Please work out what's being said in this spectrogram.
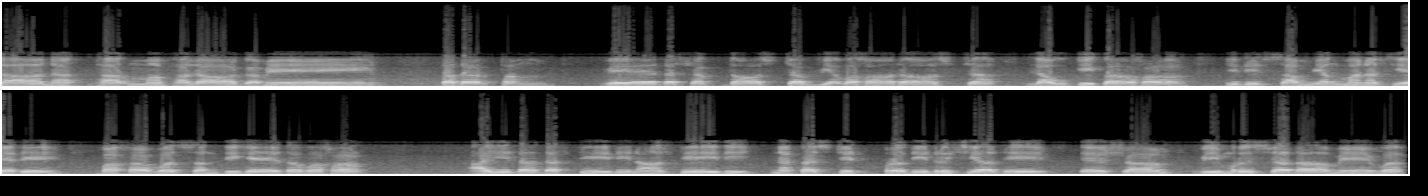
दानधर्मफलागमे। तदर्थं वेदशब्दाश्च व्यवहाराश्च लौकिकाः इति सम्यङ् मनस्येदे बहवः सन्धिहेतवः। ऐददस्तीति नास्तीति न कश्चित् प्रतिदृश्यते तेषां विमृश्यतामेव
